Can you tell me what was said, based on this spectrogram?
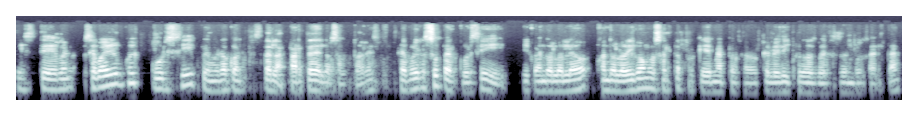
Este, bueno, se va a ir muy cursi, primero contesta la parte de los autores, se va a ir súper cursi y, cuando lo leo, cuando lo digo en voz alta, porque me ha pasado que lo he dicho dos veces en voz alta,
